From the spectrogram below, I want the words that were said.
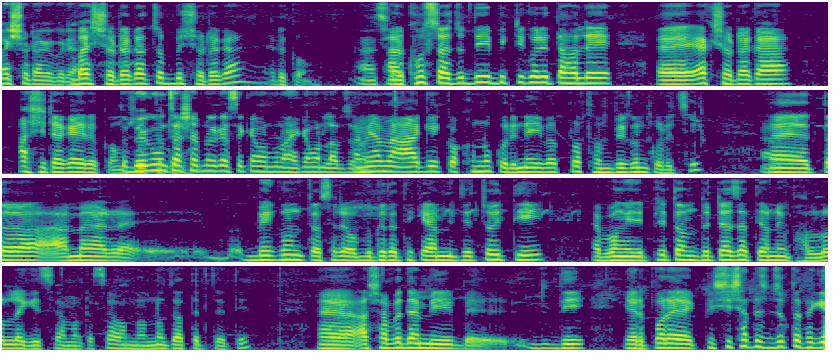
বাইশশো টাকা করে। বাইশশো টাকা চব্বিশশো টাকা এরকম। আর খুচরা যদি বিক্রি করি তাহলে একশো টাকা আশি টাকা এরকম। তো বেগুন চাষ আপনার কাছে কেমন মনে হয়? কেমন লাভজনক? আমি আমার আগে কখনো করি না এবার প্রথম বেগুন করেছি। তো আমার বেগুন চাষের অভিজ্ঞতা থেকে আমি যে চৈতি এবং এই যে প্রীতম দুইটা জাতি অনেক ভালো লেগেছে আমার কাছে অন্য অন্য জাতের চাইতে। আশাবাদী আমি যদি এরপরে কৃষির সাথে যুক্ত থাকি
